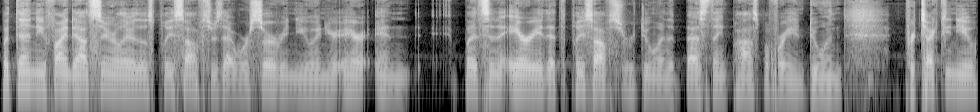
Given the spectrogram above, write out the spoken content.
But then you find out sooner or later those police officers that were serving you in your area, and but it's in an area that the police officers were doing the best thing possible for you and doing, protecting you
